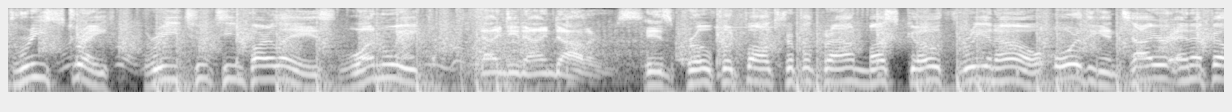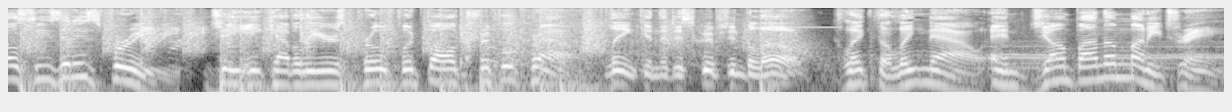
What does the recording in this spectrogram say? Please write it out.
Three straight, three two team parlays, one week, $99. His Pro Football Triple Crown must go 3 0, or the entire NFL season is free. J.A. Cavaliers Pro Football Triple Crown. Link in the description below. Click the link now and jump on the money train.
